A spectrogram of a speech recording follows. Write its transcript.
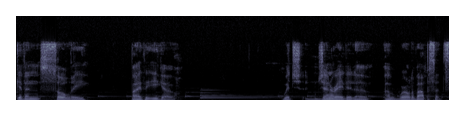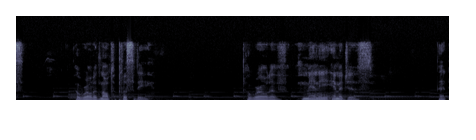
given solely by the ego, which generated a, a world of opposites, a world of multiplicity, a world of many images that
